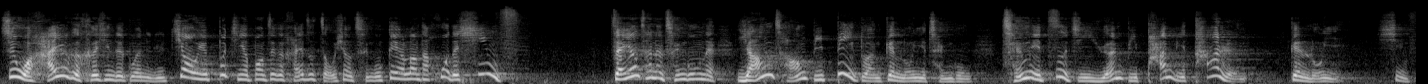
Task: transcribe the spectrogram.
所以我还有个核心的观点：，就教育不仅要帮这个孩子走向成功，更要让他获得幸福。怎样才能成功呢？扬长比避短更容易成功，成为自己远比攀比他人更容易幸福。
